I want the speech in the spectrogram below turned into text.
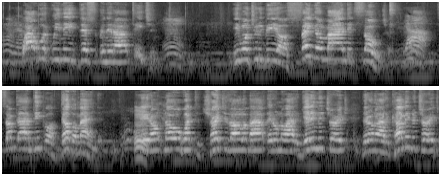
Come on now. Why would we need discipline in our teaching? Mm. He wants you to be a single-minded soldier. Yeah. Sometimes people are double-minded. Mm. They don't know what the church is all about. They don't know how to get in the church. They don't know how to come into church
